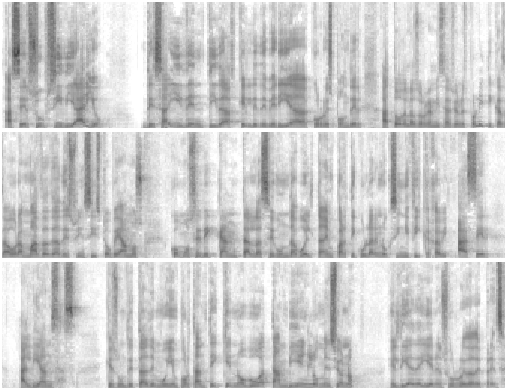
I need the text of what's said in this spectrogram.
a ser subsidiario de esa identidad que le debería corresponder a todas las organizaciones políticas. Ahora, más allá de eso, insisto, veamos cómo se decanta la segunda vuelta, en particular en lo que significa, Javi, hacer alianzas, que es un detalle muy importante y que Novoa también lo mencionó el día de ayer en su rueda de prensa.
